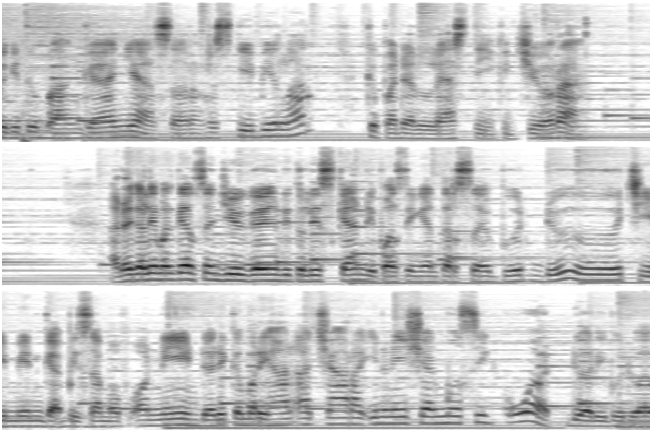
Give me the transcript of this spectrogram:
Begitu bangganya seorang Rizky Bilar kepada Lesti Kejora. Ada kalimat caption juga yang dituliskan di postingan tersebut. Duh, Cimin gak bisa move on nih dari kemeriahan acara Indonesian Music Award 2021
